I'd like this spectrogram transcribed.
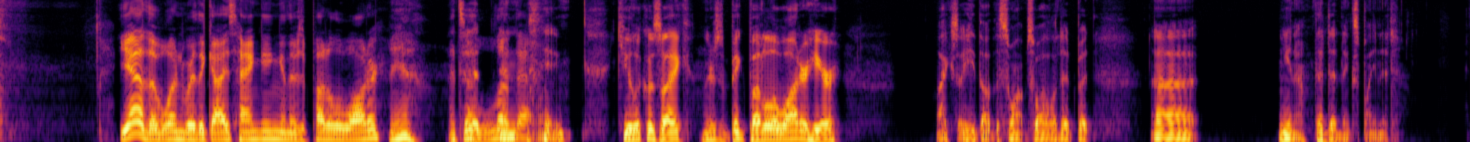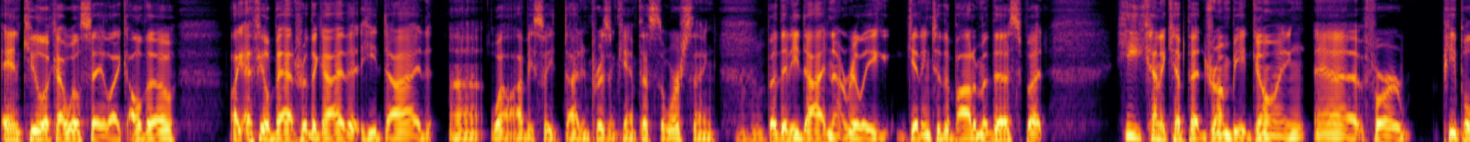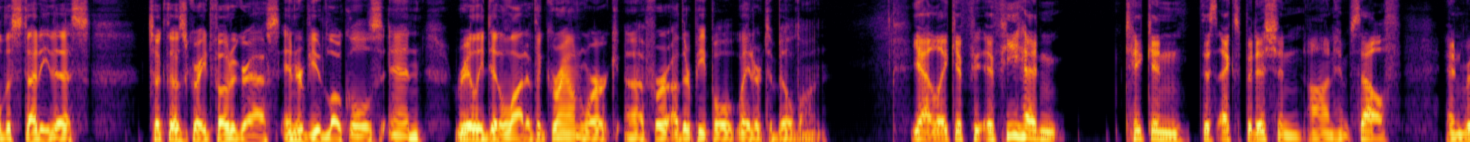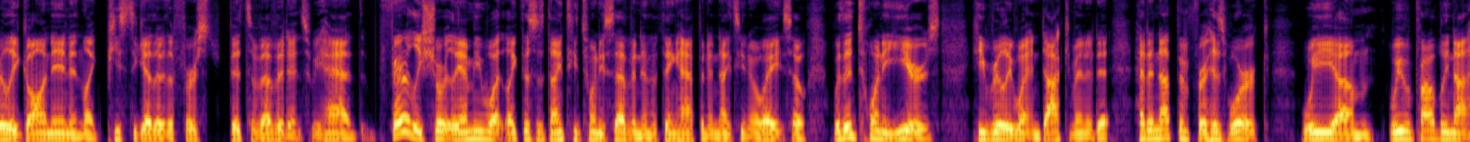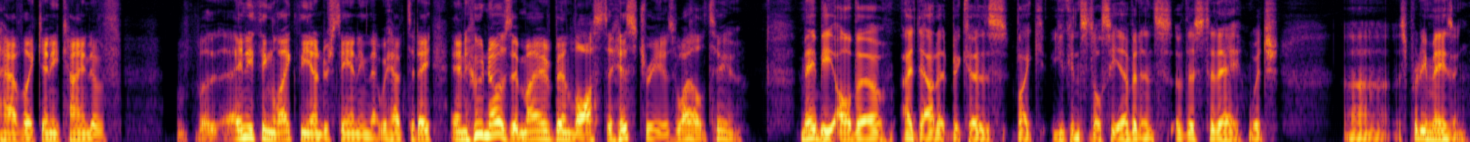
yeah the one where the guy's hanging and there's a puddle of water Yeah, that's it. I love that one. Kulik was like, "There's a big puddle of water here." Actually, he thought the swamp swallowed it, but uh, you know that doesn't explain it. And Kulik, I will say, like, although, like, I feel bad for the guy that he died. Uh, well, obviously, died in prison camp. That's the worst thing. Mm-hmm. But that he died not really getting to the bottom of this, but he kind of kept that drumbeat going uh, for people to study this took those great photographs, interviewed locals, and really did a lot of the groundwork uh, for other people later to build on. Yeah, like if if he hadn't taken this expedition on himself and really gone in and like pieced together the first bits of evidence we had fairly shortly. I mean, what like this is 1927 and the thing happened in 1908. So within 20 years, he really went and documented it. Had it not been for his work, we um we would probably not have like any kind of anything like the understanding that we have today. And who knows, it might have been lost to history as well, too. Maybe, although I doubt it because like you can still see evidence of this today, which uh, is pretty amazing.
